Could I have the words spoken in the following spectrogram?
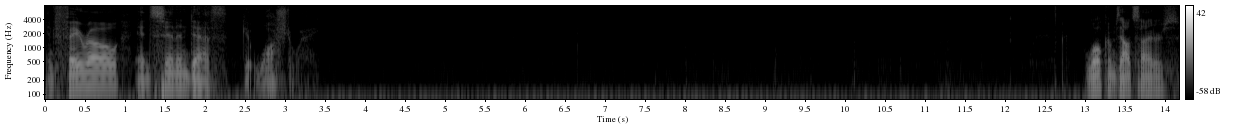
And Pharaoh and sin and death get washed away. welcomes outsiders,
